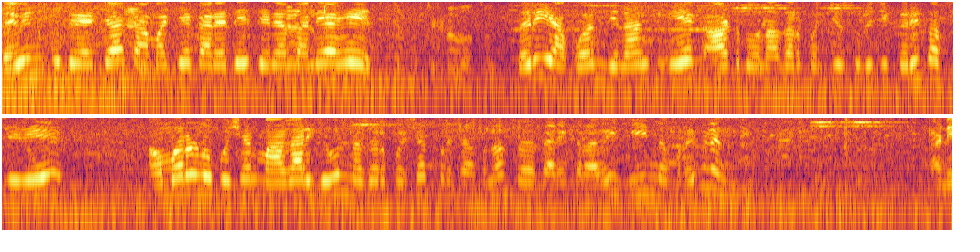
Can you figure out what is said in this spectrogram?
नवीन पुतळ्याच्या कामाचे कार्यादेश देण्यात आले आहेत. तरी आपण दिनांक एक आठ दोन हजार पंचवीस रोजी करीत असलेले अमरण उपोषण माघार घेऊन नगर परिषद प्रशासनास सहकार्य करावे ही नम्र विनंती. आणि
